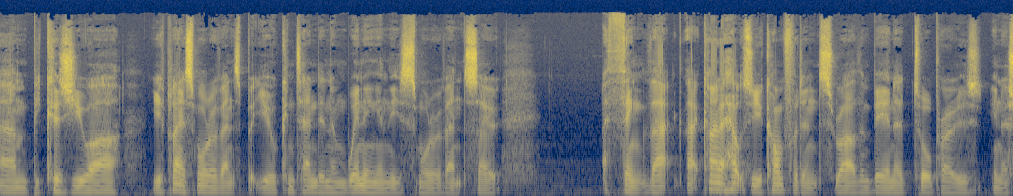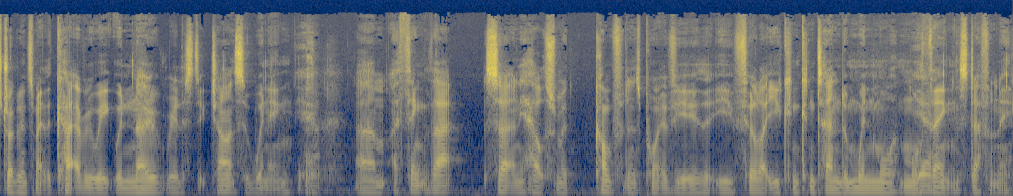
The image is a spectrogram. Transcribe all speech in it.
um, because you are you're playing smaller events, but you're contending and winning in these smaller events. So I think that that kind of helps with your confidence rather than being a tour pros, you know, struggling to make the cut every week with no realistic chance of winning. Yeah. Um, I think that certainly helps from a confidence point of view that you feel like you can contend and win more more Yeah. things. Definitely.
